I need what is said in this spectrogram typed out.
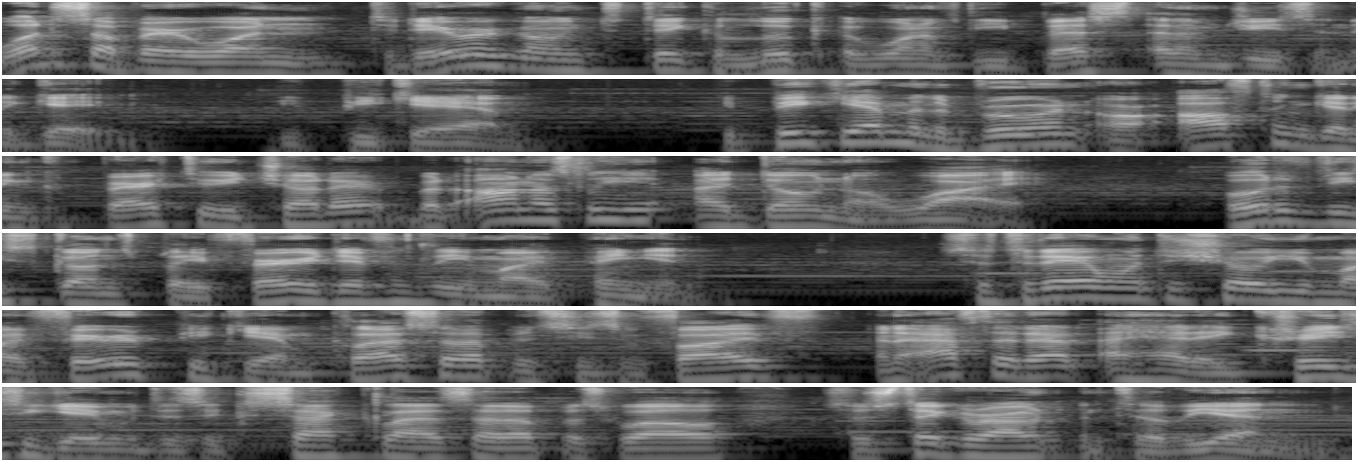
What is up everyone? Today we're going to take a look at one of the best LMGs in the game, the PKM. The PKM and the Bruen are often getting compared to each other, but honestly I don't know why. Both of these guns play very differently in my opinion. So today I want to show you my favorite PKM class setup in Season 5, and after that I had a crazy game with this exact class setup as well, so stick around until the end.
